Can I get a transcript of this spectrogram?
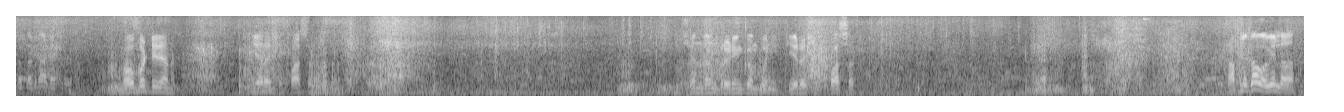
सात आठ दहा ट्रॅक्टर. भाऊपट्टी द्या ना. तेराशे पासष्ट. चंदन ट्रेडिंग कंपनी तेराशे पासष्ट. आपले का भाव गेल दादा? रुपये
